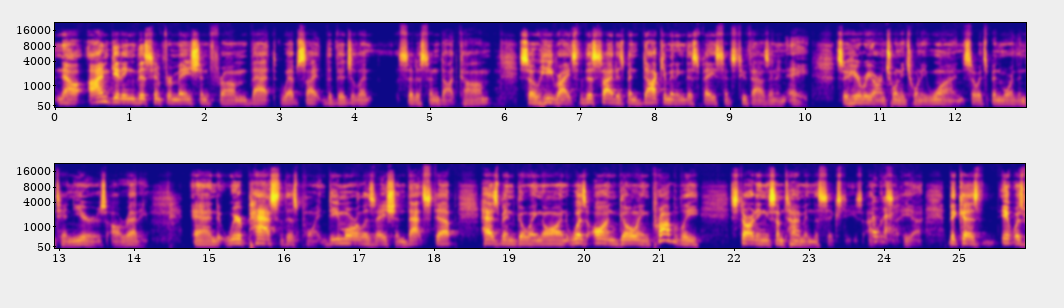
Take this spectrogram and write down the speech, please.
Now, I'm getting this information from that website, thevigilantcitizen.com. So he writes, This site has been documenting this phase since 2008. So here we are in 2021. So it's been more than 10 years already. And we're past this point. Demoralization, that step has been going on, was ongoing probably starting sometime in the 60s, I would say. Yeah. Because it was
